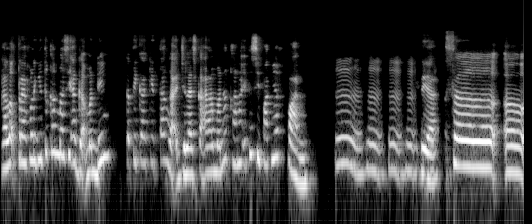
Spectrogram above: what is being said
Kalau traveling itu kan masih agak mending ketika kita nggak jelas ke arah mana karena itu sifatnya fun. Hmm, hmm, hmm, hmm. Gitu ya. Se uh,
